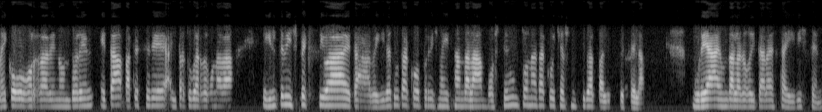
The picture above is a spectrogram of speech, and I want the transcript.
nahiko gogorraren ondoren, eta batez ere aipatu behar duguna da, egin inspekzioa eta begiratutako prisma izan dela, bosteun tonatako itxasuntzi bat balitzezela gurea eundalaro gitara ez da iristen.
